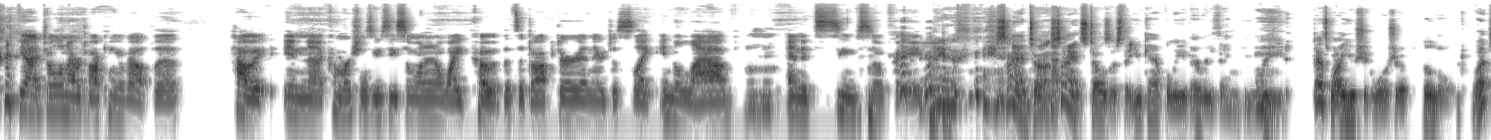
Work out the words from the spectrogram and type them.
yeah, Joel and I were talking about the how in uh, commercials you see someone in a white coat that's a doctor, and they're just like in the lab, Mhm. and it seems so fake. Science, uh, science tells us that you can't believe everything you read. That's why you should worship the Lord. What?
